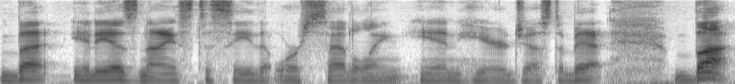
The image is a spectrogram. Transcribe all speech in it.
but it is nice to see that we're settling in here just a bit. But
